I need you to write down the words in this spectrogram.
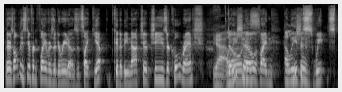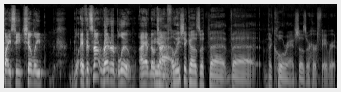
there's all these different flavors of Doritos. It's like, yep, gonna be nacho cheese or Cool Ranch. Yeah, I don't know if I need the sweet, spicy chili. If it's not red or blue, I have no time Yeah, for it. Alicia goes with the the the Cool Ranch. Those are her favorite.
